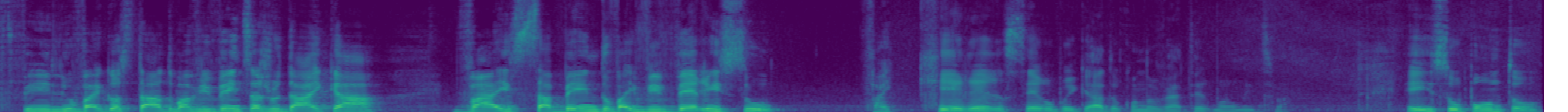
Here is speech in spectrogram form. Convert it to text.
filho vai gostar de uma vivência judaica. Vai sabendo, vai viver isso vai querer ser obrigado quando vai ter uma mitzvah. É isso o ponto.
